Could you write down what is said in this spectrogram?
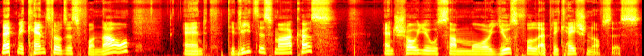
let me cancel this for now and delete these markers and show you some more useful application of this.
